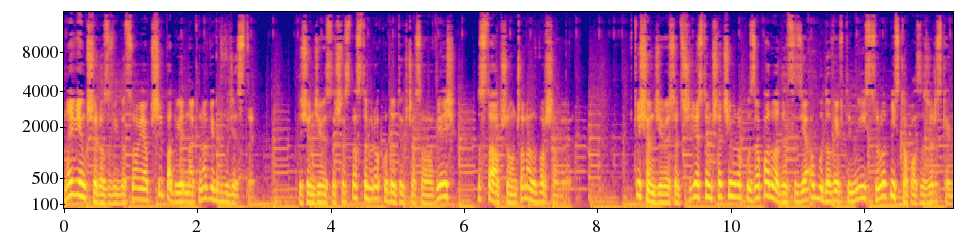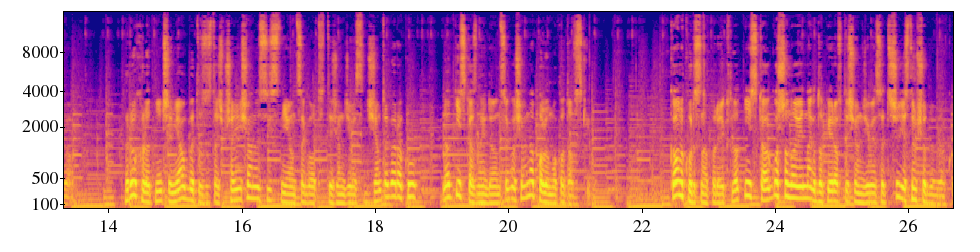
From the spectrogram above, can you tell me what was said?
Największy rozwój Gocławia przypadł jednak na wiek XX. W 1916 roku dotychczasowa wieś została przyłączona do Warszawy. W 1933 roku zapadła decyzja o budowie w tym miejscu lotniska pasażerskiego. Ruch lotniczy miałby tu zostać przeniesiony z istniejącego od 1910 roku lotniska znajdującego się na polu mokotowskim. Konkurs na projekt lotniska ogłoszono jednak dopiero w 1937 roku.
